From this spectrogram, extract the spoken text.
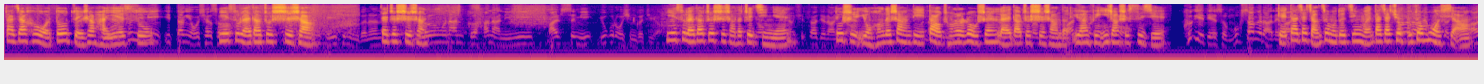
大家和我都嘴上喊耶稣，耶稣来到这世上，在这世上。耶稣来到这世上的这几年，都是永恒的上帝道成了肉身来到这世上的。约翰福音一章十四节，给大家讲这么多经文，大家却不做默想，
